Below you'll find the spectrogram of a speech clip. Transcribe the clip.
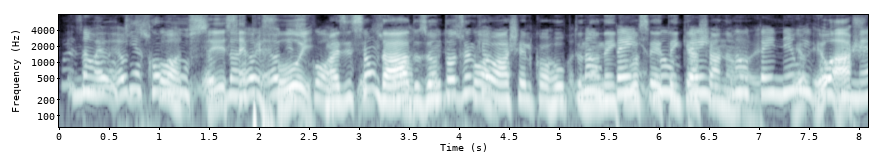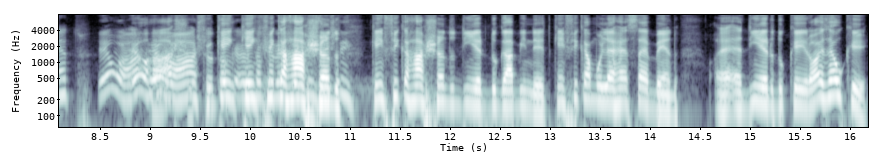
Pois não, é, eu, eu tinha discordo. como não ser, eu, sempre eu, foi. Mas isso são dados, eu não estou dizendo que eu acho ele corrupto, não, não nem tem, que você tem que achar, não. Não tem nenhum envolvimento. Eu, eu, eu acho. que quem, quem fica rachando, que existem... quem fica rachando dinheiro do gabinete, quem fica a mulher recebendo é, é dinheiro do Queiroz é o quê?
